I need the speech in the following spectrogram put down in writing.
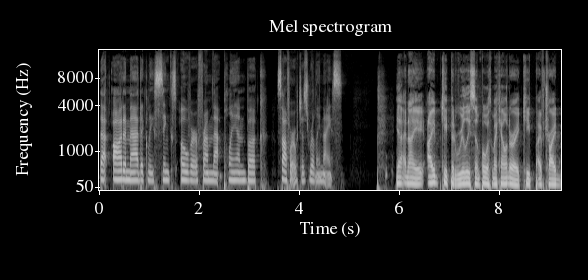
that automatically syncs over from that Planbook software which is really nice yeah and i i keep it really simple with my calendar i keep i've tried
